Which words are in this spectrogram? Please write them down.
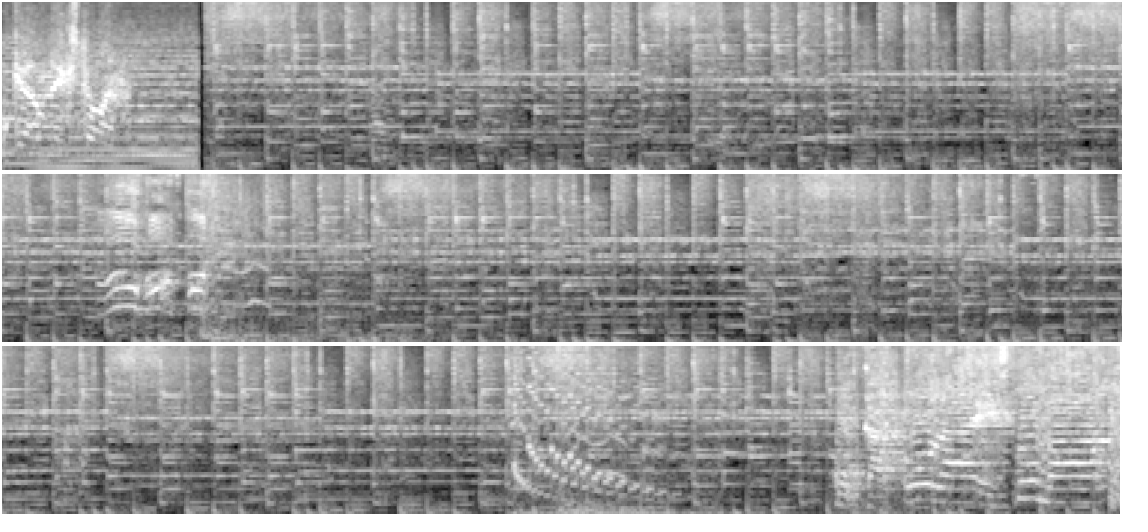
We'll get next time. Coca-Cola espuma.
